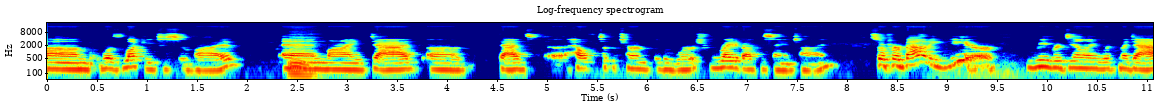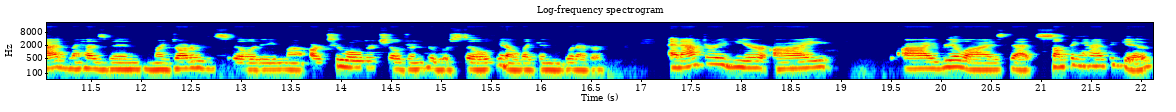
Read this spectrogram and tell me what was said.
Um, was lucky to survive, and my dad, uh, dad's uh, health took a turn for the worse right about the same time. So for about a year, we were dealing with my dad, my husband, my daughter with a disability, my, our two older children who were still, you know, like in whatever. And after a year, I, I realized that something had to give.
